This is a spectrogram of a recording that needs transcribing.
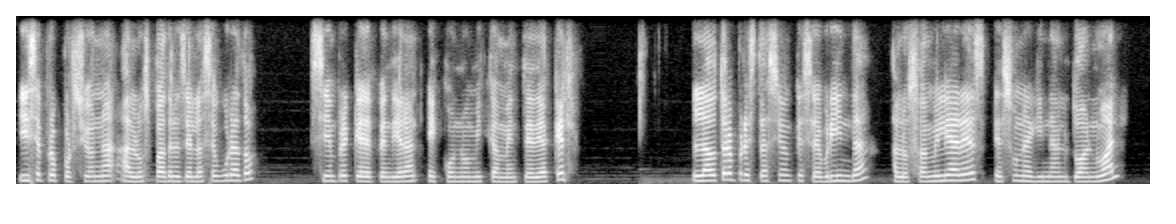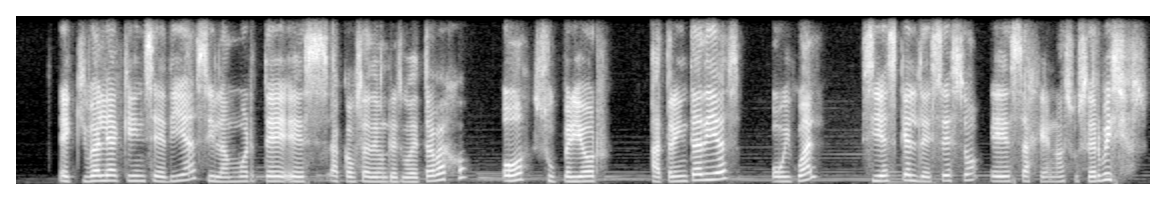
y se proporciona a los padres del asegurado siempre que dependieran económicamente de aquel. La otra prestación que se brinda a los familiares es un aguinaldo anual, equivale a 15 días si la muerte es a causa de un riesgo de trabajo o superior a 30 días o igual si es que el deceso es ajeno a sus servicios.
